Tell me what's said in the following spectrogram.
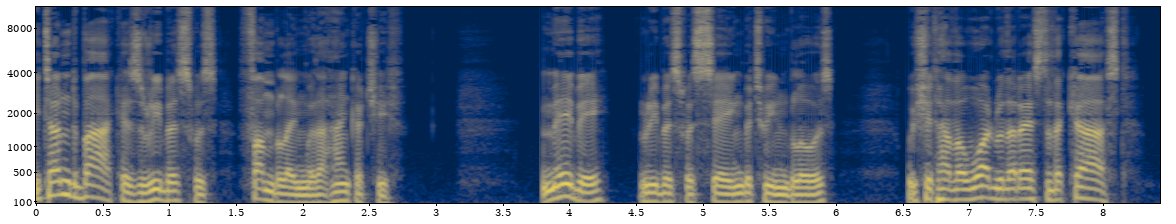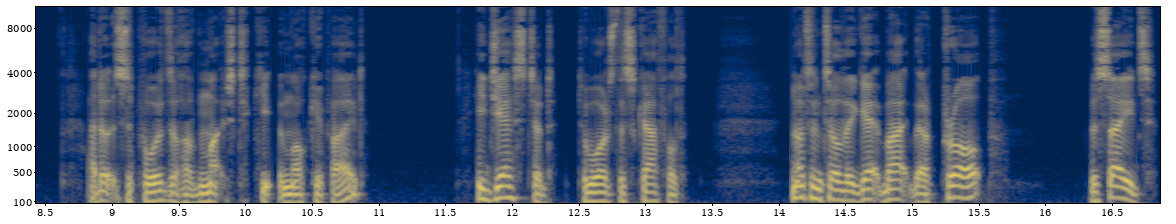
He turned back as Rebus was fumbling with a handkerchief. Maybe, Rebus was saying between blows, we should have a word with the rest of the cast. I don't suppose they'll have much to keep them occupied. He gestured towards the scaffold. Not until they get back their prop. Besides,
